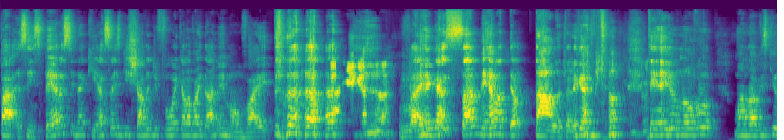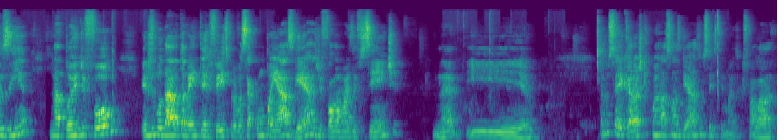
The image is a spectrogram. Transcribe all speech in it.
pá, assim, espera-se, né, que essa esguichada de fogo aí que ela vai dar, meu irmão, vai vai arregaçar mesmo até o talo, tá ligado? Então, tem aí um novo, uma nova skillzinha na Torre de Fogo. Eles mudaram também a interface para você acompanhar as guerras de forma mais eficiente, né? E eu não sei, cara, acho que com relação às guerras, não sei se tem mais o que falar.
